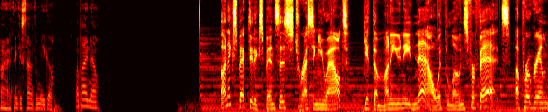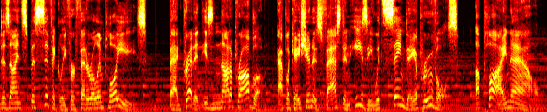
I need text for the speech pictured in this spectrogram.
All right. I think it's time for me to go. Bye bye now. Unexpected expenses stressing you out? Get the money you need now with Loans for Feds, a program designed specifically for federal employees. Bad credit is not a problem. Application is fast and easy with same day approvals. Apply now.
